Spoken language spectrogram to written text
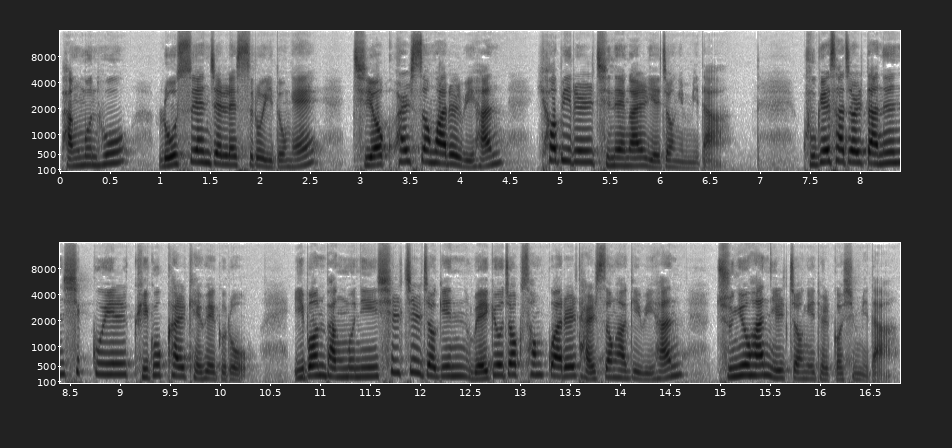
방문 후 로스앤젤레스로 이동해 지역 활성화를 위한 협의를 진행할 예정입니다. 국외사절단은 19일 귀국할 계획으로 이번 방문이 실질적인 외교적 성과를 달성하기 위한 중요한 일정이 될 것입니다.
